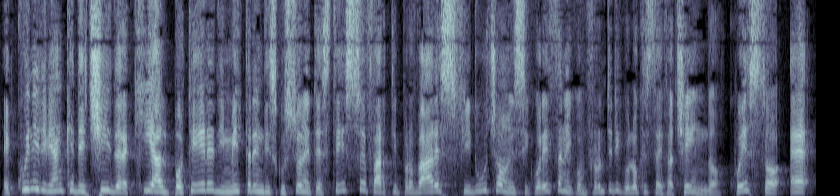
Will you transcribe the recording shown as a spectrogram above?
E quindi devi anche decidere chi ha il potere di mettere in discussione te stesso e farti provare sfiducia o insicurezza nei confronti di quello che stai facendo. Questo è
